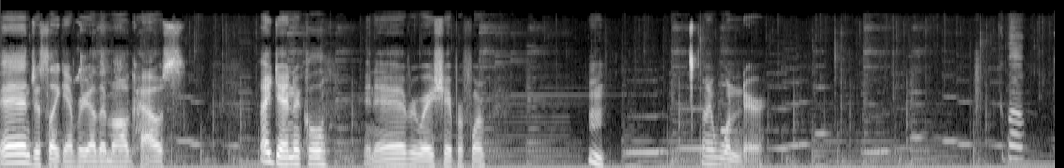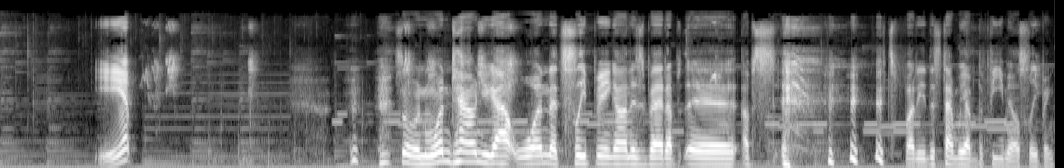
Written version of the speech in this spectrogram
And just like every other Mog house, identical in every way, shape, or form. Hmm. I wonder. Yep. so in one town you got one that's sleeping on his bed up uh, up it's funny this time we have the female sleeping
